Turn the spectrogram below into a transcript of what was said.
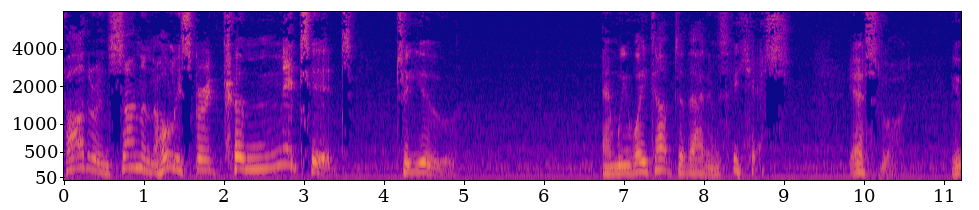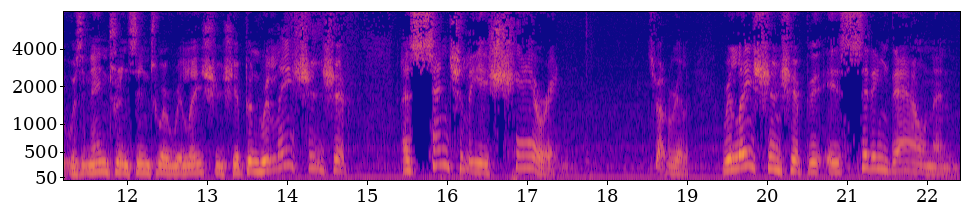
Father and Son and the Holy Spirit committed to you. And we wake up to that and say, Yes, yes, Lord. It was an entrance into a relationship. And relationship essentially is sharing. It's not really. Relationship is sitting down and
